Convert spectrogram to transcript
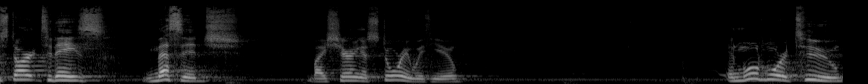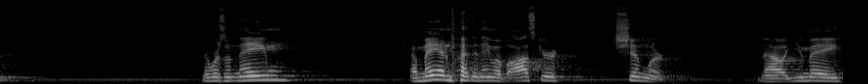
to start today's message by sharing a story with you. In World War II, there was a name, a man by the name of Oskar Schindler. Now, you may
